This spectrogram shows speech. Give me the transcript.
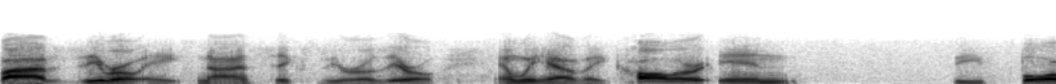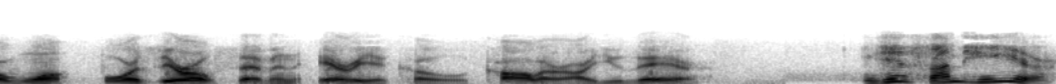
718-508-9600. And we have a caller in the 407 area code. Caller, are you there? Yes, I'm here.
